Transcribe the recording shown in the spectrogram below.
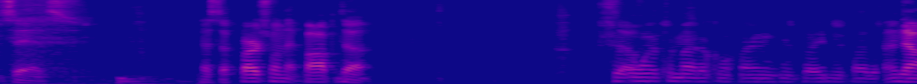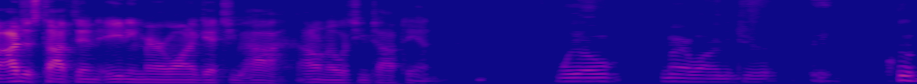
says. That's the first one that popped up. Should So- went to medical thing because they just had a uh, No, I just typed in eating marijuana gets you high. I don't know what you typed in. will marijuana get you. Well,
